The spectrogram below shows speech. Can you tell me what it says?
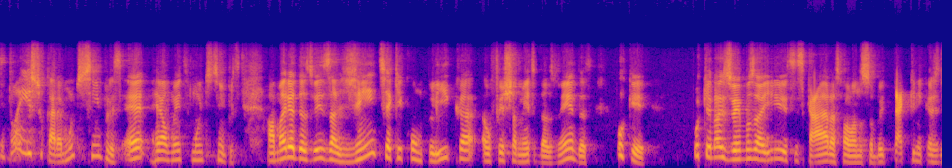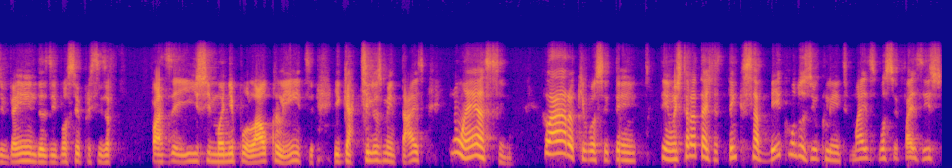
Então é isso, cara, é muito simples, é realmente muito simples. A maioria das vezes a gente é que complica o fechamento das vendas, por quê? Porque nós vemos aí esses caras falando sobre técnicas de vendas e você precisa fazer isso e manipular o cliente e gatilhos mentais. Não é assim. Claro que você tem, tem uma estratégia, tem que saber conduzir o cliente, mas você faz isso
